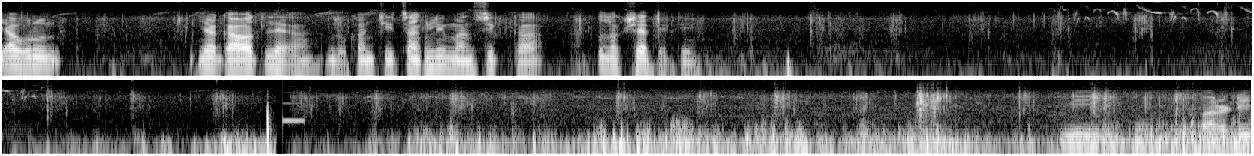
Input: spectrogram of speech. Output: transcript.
यावरून या गावातल्या लोकांची चांगली मानसिकता लक्षात येते. मी पारडी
